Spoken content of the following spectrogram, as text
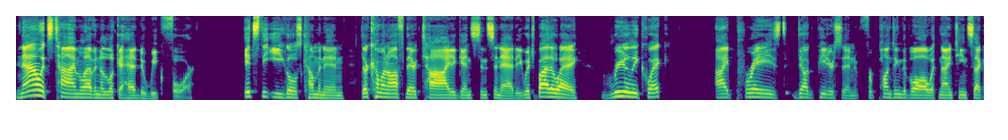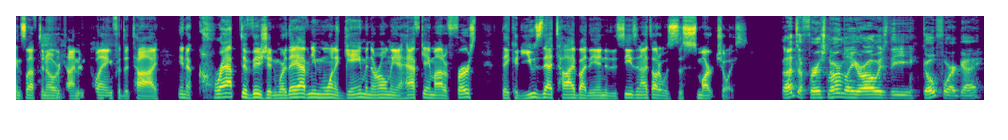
Now it's time, Levin, to look ahead to week four. It's the Eagles coming in. They're coming off their tie against Cincinnati, which, by the way, really quick, I praised Doug Pederson for punting the ball with 19 seconds left in overtime and playing for the tie in a crap division where they haven't even won a game and they're only a half game out of first. They could use that tie by the end of the season. I thought it was the smart choice. That's a first. Normally, you're always the go for it guy.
